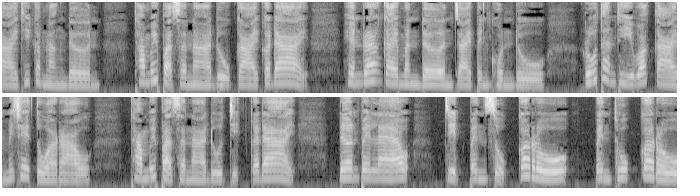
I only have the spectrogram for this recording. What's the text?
กายที่กำลังเดินทำวิปัสสนาดูกายก็ได้ เห็นร่างกายมันเดินใจเป็นคนดู รู้ทันทีว่ากายไม่ใช่ตัวเราทำวิปัสสนาดูจิตก็ได้ เดินไปแล้ว จิตเป็นสุขก็รู้ เป็นทุกข์ก็รู้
